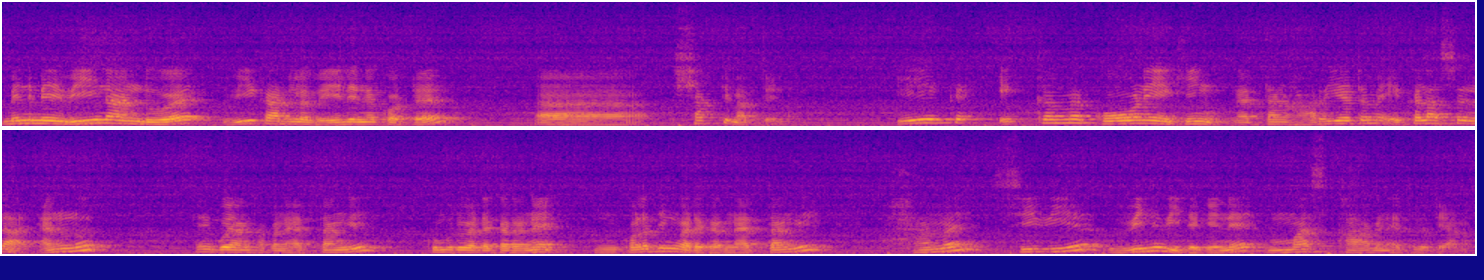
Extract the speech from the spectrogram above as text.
මෙන්න මේ වී නණ්ඩුව වී කරල වේලෙනකොට ශක්තිමත් වෙනවා. ඒක එකම කෝණයකින් නැත්තම් හරියටම එකලස් වෙලා ඇනුනොත් ඒ ගෝයන් කපන නැත්තන්ගේ කුඹුරු වැඩ කරන කොළදින් වැඩ කරන නැත්තන්ගේ හැම සිවිය විනිවිදගෙන මස් කාගෙන ඇතුළට යනවා.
